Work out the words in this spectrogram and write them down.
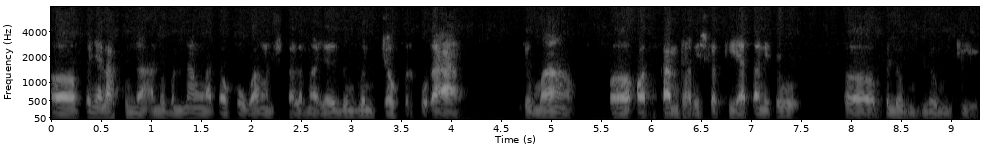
uh, penyalahgunaan wewenang atau keuangan segala macam itu mungkin jauh berkurang. Cuma uh, outcome dari kegiatan itu uh, belum belum di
